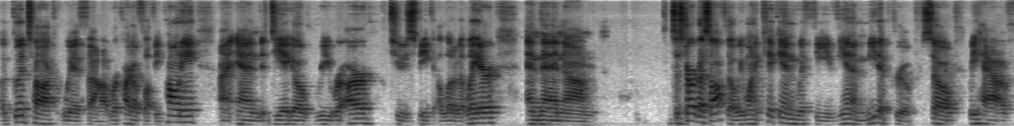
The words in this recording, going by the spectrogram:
a good talk with uh, Ricardo Fluffy Pony uh, and Diego Rehrar to speak a little bit later. And then um, to start us off, though, we want to kick in with the Vienna meetup group. So we have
